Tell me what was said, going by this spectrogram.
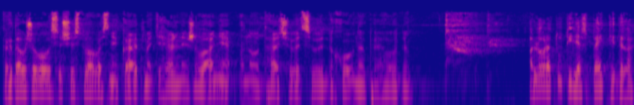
Когда у живого существа возникают материальные желания, оно утрачивает свою духовную природу. Allora tutti gli aspetti della,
